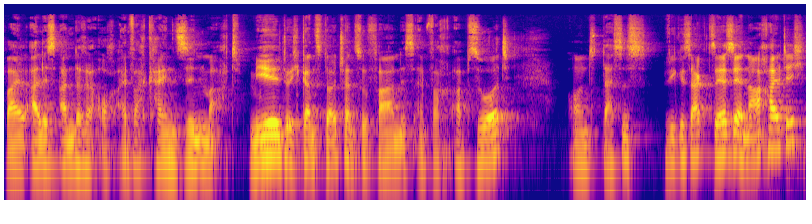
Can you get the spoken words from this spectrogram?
weil alles andere auch einfach keinen Sinn macht. Mehl durch ganz Deutschland zu fahren ist einfach absurd und das ist, wie gesagt, sehr, sehr nachhaltig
